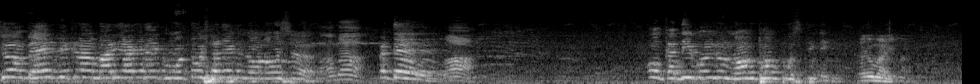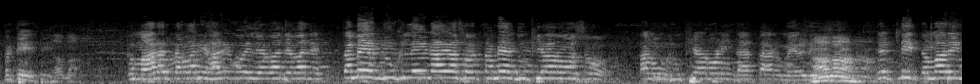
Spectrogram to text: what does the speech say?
જો બે દીકરા મારી આગળ એક મોટો છે એક નાનો છે. પટેલ હું. કદી કોઈનું નામ ઠોમ પૂછતી નહીં. ખરું મારી પટેલ આમાં. કે મારે તમારી હારી કોઈ લેવા દેવા ને તમે દુઃખ લઈને આવ્યા છો તમે દુખિયારો છો. અને હું રૂખિયારોની દાતાર મેળવી. એટલી તમારી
